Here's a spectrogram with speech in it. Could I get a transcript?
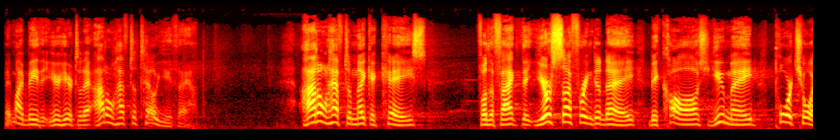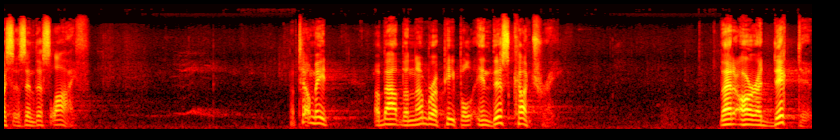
It might be that you're here today. I don't have to tell you that. I don't have to make a case for the fact that you're suffering today because you made poor choices in this life. Now, tell me about the number of people in this country that are addicted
